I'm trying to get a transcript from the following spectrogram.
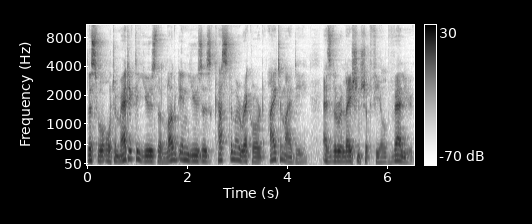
This will automatically use the logged in user's customer record item ID as the relationship field value.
